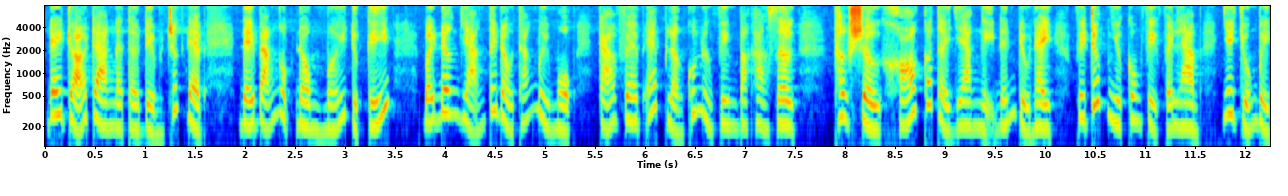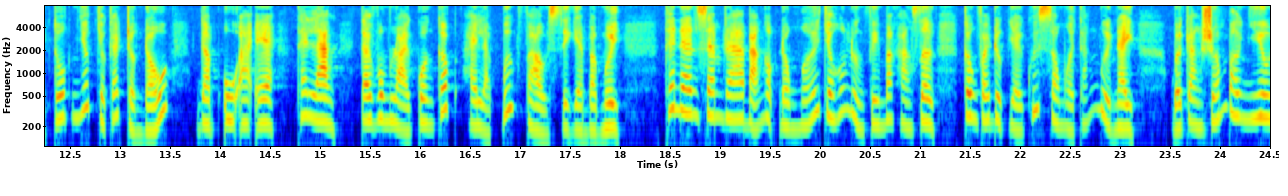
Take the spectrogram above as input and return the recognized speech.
Đây rõ ràng là thời điểm rất đẹp để bản hợp đồng mới được ký, bởi đơn giản tới đầu tháng 11, cả VFF lẫn huấn luyện viên Park Hang-seo thật sự khó có thời gian nghĩ đến điều này vì rất nhiều công việc phải làm như chuẩn bị tốt nhất cho các trận đấu gặp UAE, Thái Lan tại vòng loại quân cấp hay là bước vào SEA Games 30. Thế nên xem ra bản hợp đồng mới cho huấn luyện viên Park Hang-seo cần phải được giải quyết xong ở tháng 10 này, bởi càng sớm bao nhiêu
